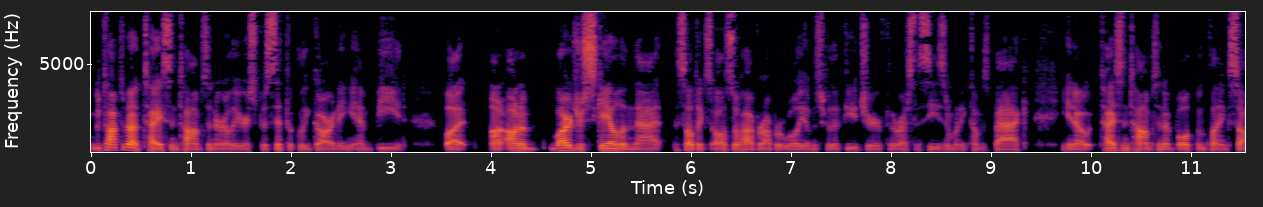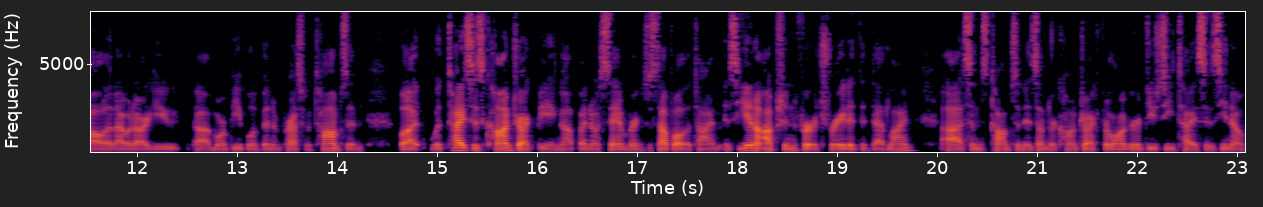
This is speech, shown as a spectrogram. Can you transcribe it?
We talked about Tyson Thompson earlier, specifically guarding Embiid. But on, on a larger scale than that, the Celtics also have Robert Williams for the future for the rest of the season when he comes back. You know, Theis Thompson have both been playing solid. I would argue uh, more people have been impressed with Thompson. But with Theis's contract being up, I know Sam brings this up all the time. Is he an option for a trade at the deadline uh, since Thompson is under contract for longer? Do you see Tyson you know,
